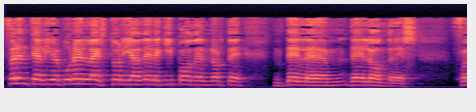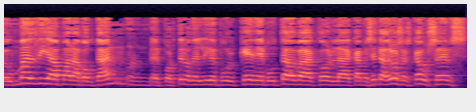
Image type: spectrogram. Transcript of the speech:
frente a Liverpool en la historia del equipo del norte eh, de Londres. Fue un mal día para Bogdan, el portero del Liverpool que debutaba con la camiseta de los Scousers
